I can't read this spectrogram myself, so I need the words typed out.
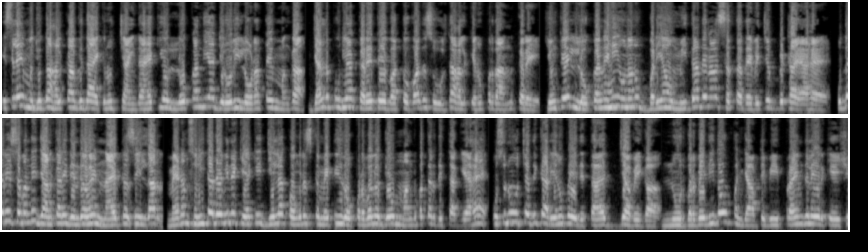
ਇਸ ਲਈ ਮੌਜੂਦਾ ਹਲਕਾ ਵਿਧਾਇਕ ਨੂੰ ਚਾਹੀਦਾ ਹੈ ਕਿ ਉਹ ਲੋਕਾਂ ਦੀਆਂ ਜ਼ਰੂਰੀ ਲੋੜਾਂ ਤੇ ਮੰਗਾਂ ਜਲਦ ਪੂਰੀਆਂ ਕਰੇ ਤੇ ਵੱਧ ਤੋਂ ਵੱਧ ਸਹੂਲਤਾਂ ਹਲਕੇ ਨੂੰ ਪ੍ਰਦਾਨ ਕਰੇ, ਕਿਉਂਕਿ ਲੋਕਾਂ ਨੇ ਹੀ ਉਹਨਾਂ ਨੂੰ ਬੜੀਆਂ ਉਮੀਦਾਂ ਦੇ ਨਾਲ ਸੱਤਾ ਦੇ ਵਿੱਚ ਬਿਠਾਇਆ ਹੈ। ਉਧਰ ਇਸ ਸੰਬੰਧੀ ਜਾਣਕਾਰੀ ਦਿੰਦੇ ਹੋਏ ਨਾਇਬ ਤਹਿਸੀਲਦਾਰ ਮੈਡਮ ਸੁਨੀਤਾ ਦੇਵੀ ਨੇ ਕਿਹਾ ਕਿ ਜ਼ਿਲ੍ਹਾ ਕਾਂਗਰਸ ਕਮੇਟੀ ਰੋਪੜ ਵੱਲੋਂ ਜੋ ਮੰਗ ਪੱਤਰ ਦਿੱਤਾ ਗਿਆ ਹੈ ਉਸ ਨੂੰ ਉੱਚ ਅਧਿਕਾਰੀਆਂ ਨੂੰ ਭੇਜ ਦਿੱਤਾ ਜਾਵੇਗਾ। ਨੂਰ ਬਰਬੇਦੀ ਤੋਂ ਪੰਜਾਬ ਟੀਵੀ ਪ੍ਰਾਈਮ ਦੇ ਲਈ ਰਕੇਸ਼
